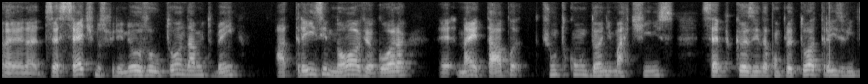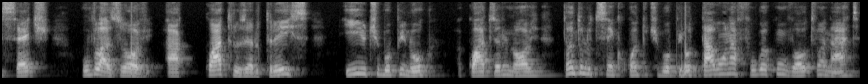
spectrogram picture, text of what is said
é, 17 nos Pirineus, voltou a andar muito bem a 3 e 9 agora é, na etapa, junto com o Dani Martinez. Sepp Kuss ainda completou a 3 e 27 o Vlasov a 4,03 e o Thibaut Pinot a 4,09. Tanto o Lutsenko quanto o Thibaut Pinot estavam na fuga com o Walt Van Aert.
